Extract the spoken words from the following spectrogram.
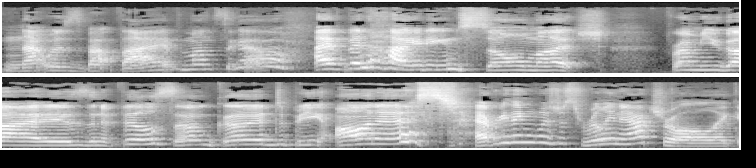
and that was about five months ago. I've been hiding so much from you guys and it feels so good to be honest. Everything was just really natural. Like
